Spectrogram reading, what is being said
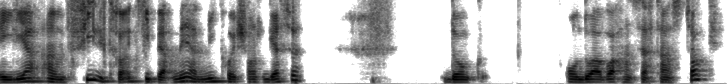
et il y a un filtre qui permet un micro-échange gazeux. Donc, on doit avoir un certain stock.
